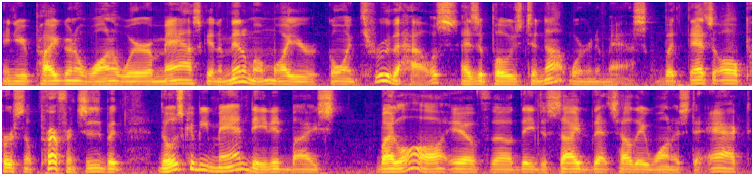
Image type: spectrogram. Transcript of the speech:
and you're probably going to want to wear a mask at a minimum while you're going through the house as opposed to not wearing a mask. But that's all personal preferences, but those could be mandated by by law if uh, they decide that's how they want us to act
